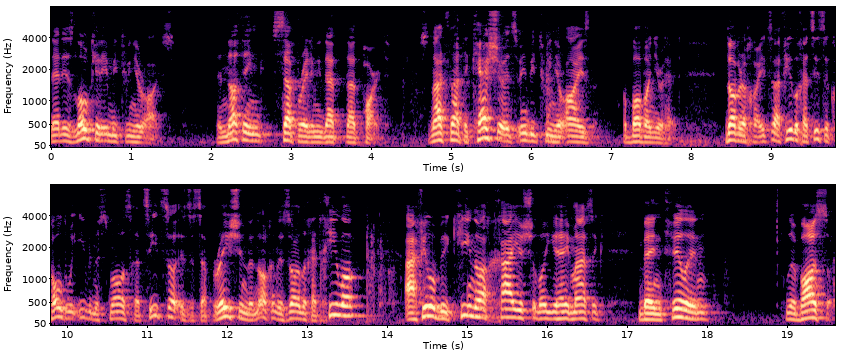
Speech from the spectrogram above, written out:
that is located in between your eyes, and nothing separating that that part. So that's not the kesher; it's in between your eyes, above on your head. Davar chatzitza, afilu chatzitza cold, even the smallest chatzitza is the separation. V'nochin zor lechatchila, afilu b'kina chayish lo yehei masik ben tefillin lebasar.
